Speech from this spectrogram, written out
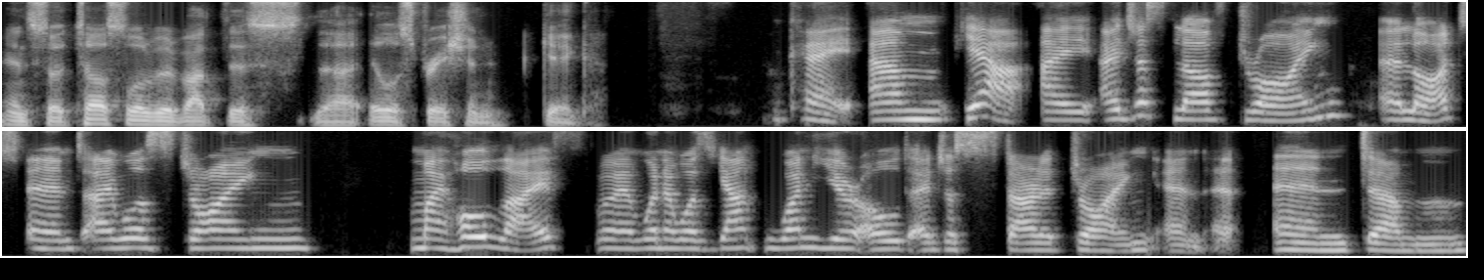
And so, tell us a little bit about this the illustration gig. Okay. Um. Yeah. I I just love drawing a lot, and I was drawing my whole life when i was young one year old i just started drawing and and um,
